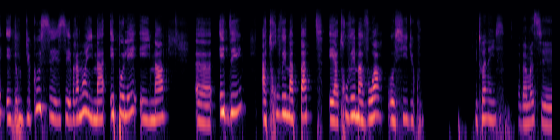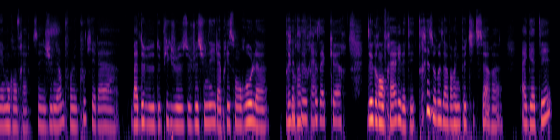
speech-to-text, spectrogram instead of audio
et donc, du coup, c'est, vraiment, il m'a épaulé et il m'a euh, aidé à trouver ma patte et à trouver ma voix aussi, du coup. Et toi, Naïs? Eh ben, moi, c'est mon grand frère. C'est Julien, pour le coup, qui est là. Bah, de- depuis que je, je suis née, il a pris son rôle euh, très, très, très à cœur de grand frère. Il était très heureux d'avoir une petite sœur euh, à gâter.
